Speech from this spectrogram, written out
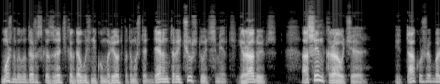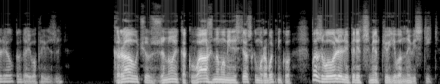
Можно было даже сказать, когда узник умрет, потому что дементоры чувствуют смерть и радуются. А сын Крауча и так уже болел, когда его привезли. Краучу с женой, как важному министерскому работнику, позволили перед смертью его навестить.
